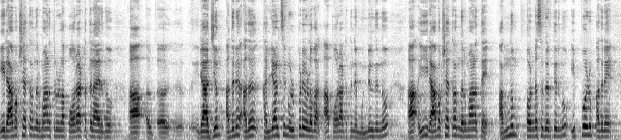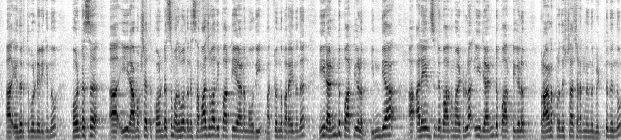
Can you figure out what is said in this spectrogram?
ഈ രാമക്ഷേത്ര നിർമ്മാണത്തിലുള്ള പോരാട്ടത്തിലായിരുന്നു ആ, രാജ്യം. അതിന് അത് കല്യാൺ സിംഗ് ഉൾപ്പെടെയുള്ളവർ ആ പോരാട്ടത്തിന്റെ മുന്നിൽ നിന്നു. ഈ രാമക്ഷേത്രം നിർമ്മാണത്തെ അന്നും കോൺഗ്രസ് എതിർത്തിരുന്നു ഇപ്പോഴും അതിനെ എതിർത്തുകൊണ്ടിരിക്കുന്നു. കോൺഗ്രസ് ഈ രാമക്ഷേത്ര കോൺഗ്രസും അതുപോലെ തന്നെ സമാജ്വാദി പാർട്ടിയാണ് മോദി മറ്റൊന്ന് പറയുന്നത്. ഈ രണ്ട് പാർട്ടികളും ഇന്ത്യ അലയൻസിന്റെ ഭാഗമായിട്ടുള്ള ഈ രണ്ട് പാർട്ടികളും പ്രാണപ്രതിഷ്ഠാ ചടങ്ങിൽ നിന്ന് വിട്ടുനിന്നു.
